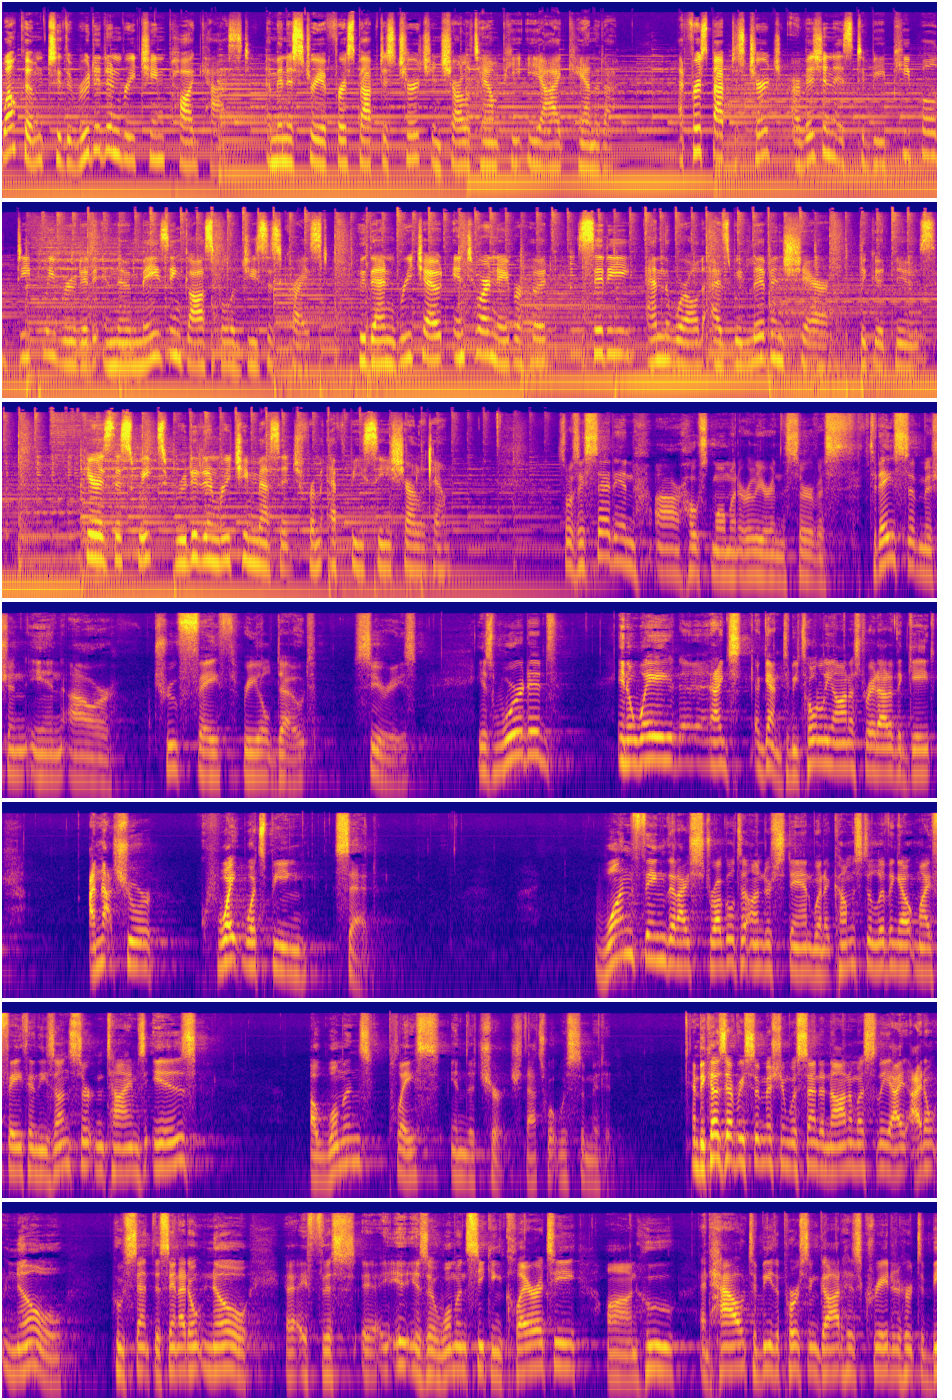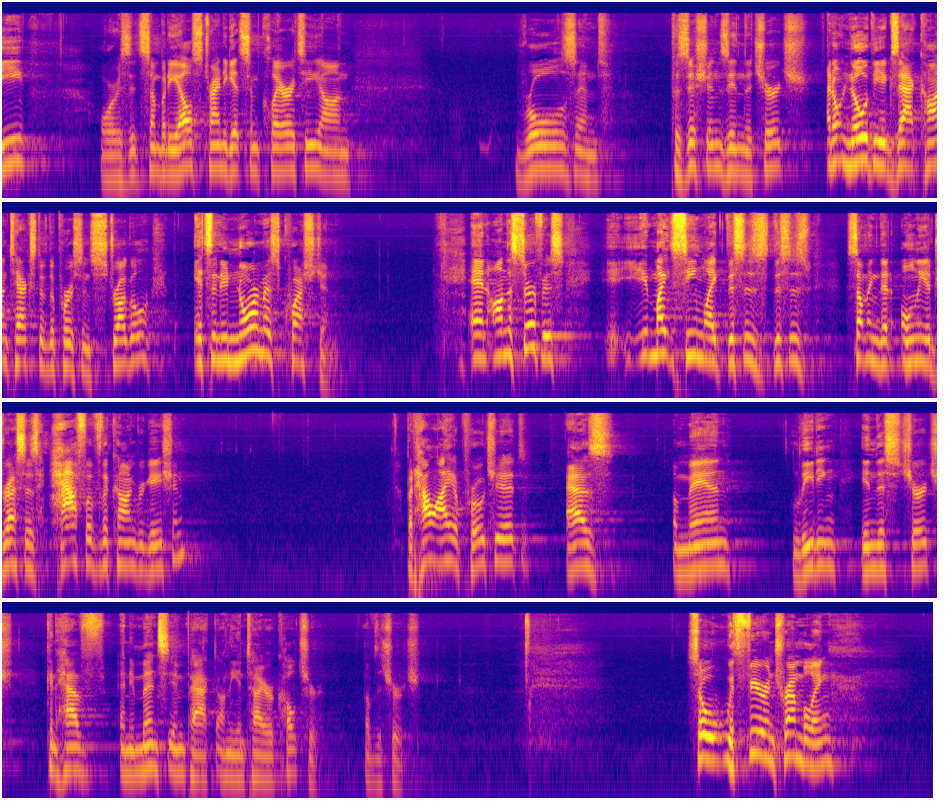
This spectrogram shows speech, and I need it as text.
Welcome to the Rooted and Reaching podcast, a ministry of First Baptist Church in Charlottetown, PEI, Canada. At First Baptist Church, our vision is to be people deeply rooted in the amazing gospel of Jesus Christ, who then reach out into our neighborhood, city, and the world as we live and share the good news. Here is this week's Rooted and Reaching message from FBC Charlottetown. So, as I said in our host moment earlier in the service, today's submission in our True Faith, Real Doubt series is worded in a way, and I, again, to be totally honest right out of the gate, I'm not sure quite what's being said. One thing that I struggle to understand when it comes to living out my faith in these uncertain times is a woman's place in the church. That's what was submitted. And because every submission was sent anonymously, I, I don't know who sent this in. I don't know if this uh, is a woman seeking clarity on who and how to be the person God has created her to be, or is it somebody else trying to get some clarity on roles and positions in the church? I don't know the exact context of the person's struggle. It's an enormous question. And on the surface, it might seem like this is, this is something that only addresses half of the congregation. But how I approach it as a man leading in this church can have an immense impact on the entire culture of the church. So, with fear and trembling,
